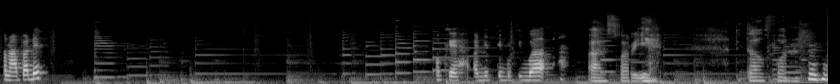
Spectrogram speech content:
Kenapa deh? Oke, Adit tiba-tiba Ah sorry di telepon.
